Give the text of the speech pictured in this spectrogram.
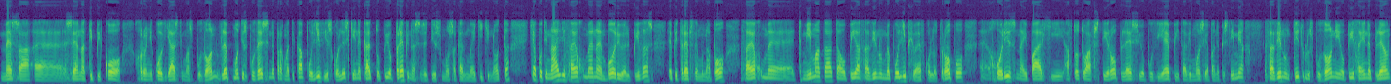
μέσα ε, σε ένα τυπικό χρονικό διάστημα σπουδών. Βλέπουμε ότι οι σπουδές είναι πραγματικά πολύ δύσκολες και είναι κάτι το οποίο πρέπει να συζητήσουμε ως ακαδημαϊκή κοινότητα και από την άλλη θα έχουμε ένα εμπόριο ελπίδας, επιτρέψτε μου να πω, θα έχουμε τμήματα τα οποία θα δίνουν με πολύ πιο εύκολο τρόπο ε, χωρίς να υπάρχει αυτό το αυστηρό πλαίσιο που διέπει τα δημόσια πανεπιστήμια θα δίνουν τίτλους σπουδών οι οποίοι θα είναι πλέον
